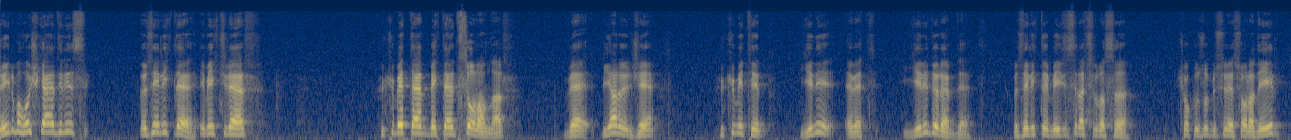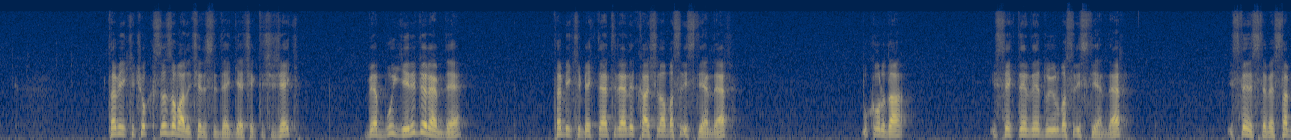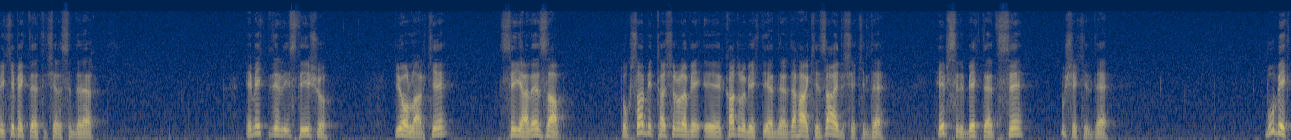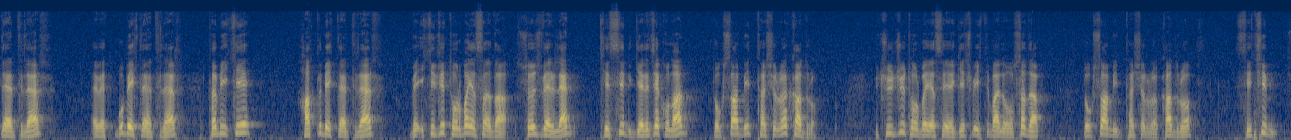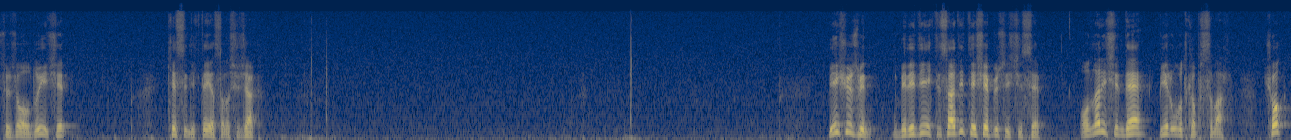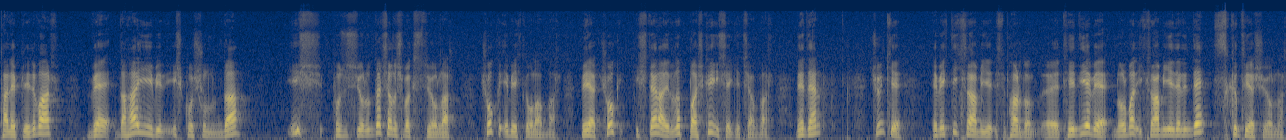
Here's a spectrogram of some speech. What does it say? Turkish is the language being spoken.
Yayınıma hoş geldiniz. Özellikle emekçiler, hükümetten beklentisi olanlar ve bir an önce hükümetin yeni evet yeni dönemde özellikle meclisin açılması çok uzun bir süre sonra değil tabii ki çok kısa zaman içerisinde gerçekleşecek ve bu yeni dönemde tabii ki beklentilerinin karşılanmasını isteyenler bu konuda isteklerini duyurmasını isteyenler ister istemez tabii ki beklenti içerisindeler. Emeklilerin isteği şu. Diyorlar ki seyyane zam. 90 bin taşerona be- e, kadro bekleyenler de hakeza aynı şekilde. Hepsinin beklentisi bu şekilde. Bu beklentiler, evet bu beklentiler tabii ki haklı beklentiler ve ikinci torba yasada söz verilen kesin gelecek olan 90 bin taşeron kadro. Üçüncü torba yasaya geçme ihtimali olsa da 90 bin taşeron kadro seçim sözü olduğu için kesinlikle yasalaşacak. ...500 bin belediye iktisadi teşebbüs işçisi. Onlar için de bir umut kapısı var. Çok talepleri var ve daha iyi bir iş koşulunda, iş pozisyonunda çalışmak istiyorlar. Çok emekli olan var veya çok işten ayrılıp başka işe geçen var. Neden? Çünkü emekli ikramiye, pardon, e, tediye ve normal ikramiyelerinde sıkıntı yaşıyorlar.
